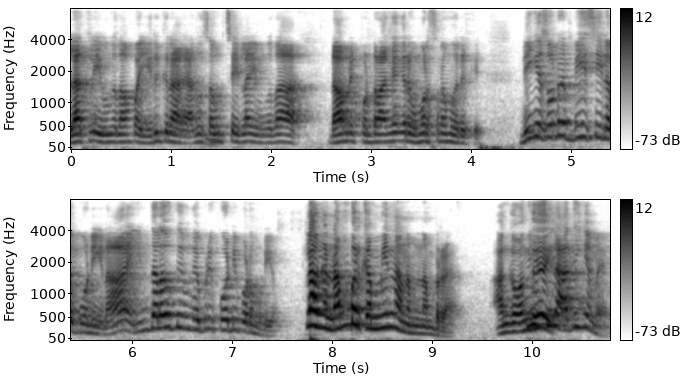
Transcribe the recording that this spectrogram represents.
எல்லாத்துலயும் இவங்க தான்ப்பா இருக்கிறாங்க. அதுவும் சவுத் சைட்லாம் இவங்க தான் டாமினேட் பண்றாங்கங்கிற விமர்சனமும் இருக்கு. நீங்க சொல்ற பிசியில போனீங்கன்னா இந்த அளவுக்கு இவங்க எப்படி போட்டி போட முடியும்? இல்லை அங்கே நம்பர் கம்மின்னு நான் நம்புறேன். அங்கே வந்து அதிகமே.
